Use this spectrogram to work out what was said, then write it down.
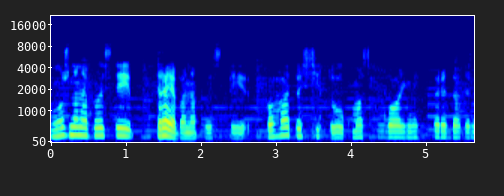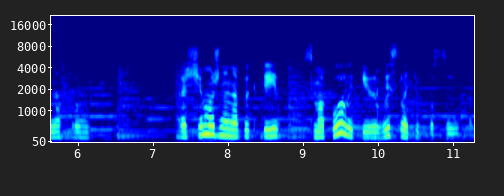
Можна наплести, треба наплести багато сіток маскувальних передати на фронт. А ще можна напекти смаколиків і вислати у посилках.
